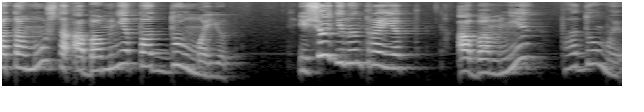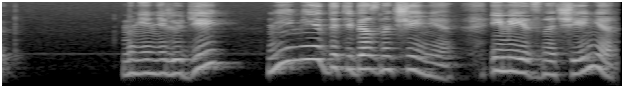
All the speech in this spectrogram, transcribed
потому что обо мне подумают. Еще один интроект. Обо мне подумают. Мнение людей не имеет для тебя значения. Имеет значение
